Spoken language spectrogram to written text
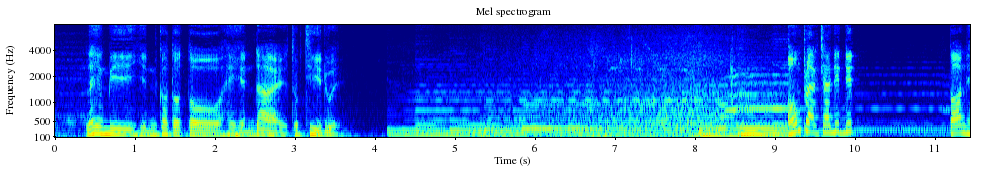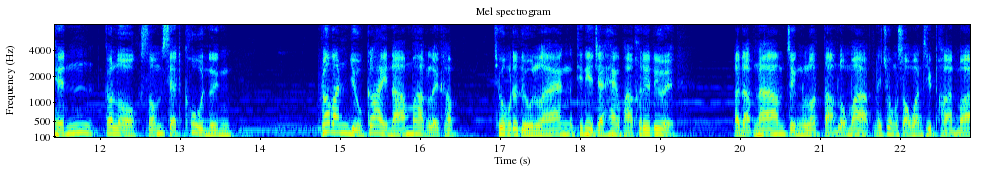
ำและยังมีหินก้อนโตๆให้เห็นได้ทุกที่ด้วยผมแปลกใจนิด ๆ ตอนเห็นกะโหลกสมเสร็จคู่หนึ่ง เพราะมันอยู่ใกล้น้ำมากเลยครับ ช่วงฤดูแล้งที่นี่จะแห้งผากขึ้นเรื่อยๆ ระดับน้ำจึงลดต่ำลงมากในช่วงสองวันที่ผ่านมา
